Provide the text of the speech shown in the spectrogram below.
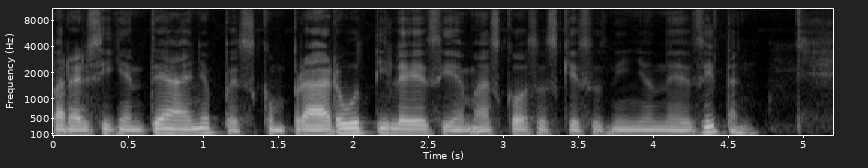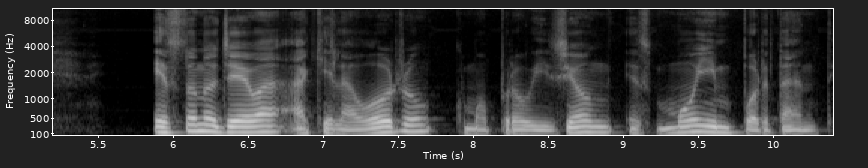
para el siguiente año, pues comprar útiles y demás cosas que sus niños necesitan. Esto nos lleva a que el ahorro como provisión es muy importante.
